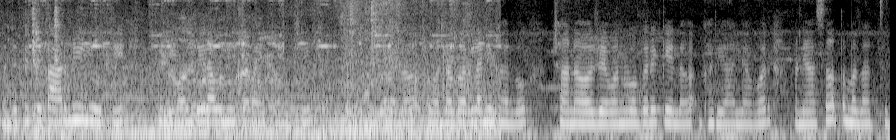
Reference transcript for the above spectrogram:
म्हणजे तिथे कार नेली होती. आणि घरी लावली होती बाईक आमची. नगरला निघालो. छान जेवण वगैरे केलं घरी आल्यावर आणि असं होतं माझं आजचं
